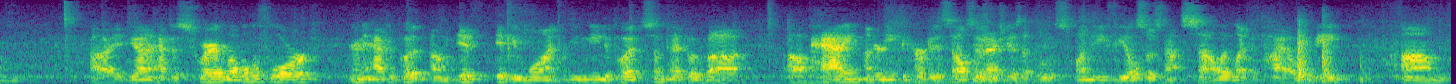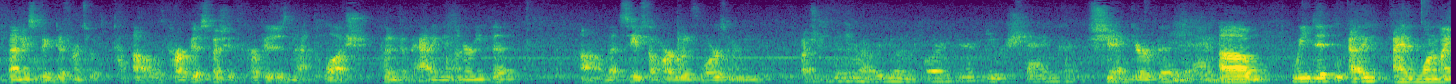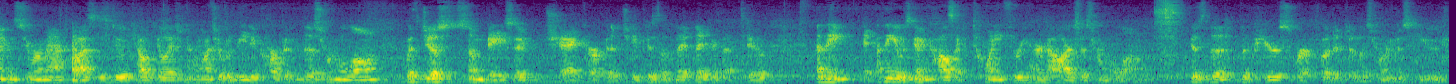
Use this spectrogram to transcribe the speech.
uh, you're gonna have to square level the floor, you're gonna have to put, um, if, if you want, you need to put some type of, uh, uh, padding underneath the carpet itself, so it actually has that little spongy feel, so it's not solid like a tile would be. Um, that makes a big difference with, uh, with carpet, especially if the carpet isn't that plush, putting the padding underneath it. Um, that saves the hardwood floors and Thinking about redoing the floor here, do shag carpet. shag carpet. Shag. Um, we did, I think, I had one of my consumer math classes do a calculation, how much it would be to carpet this room alone with just some basic shag carpet, cheap, because they, they pick that too. I think, I think it was gonna cost like twenty-three hundred dollars this room alone, because the, the pure square footage of this room is huge.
